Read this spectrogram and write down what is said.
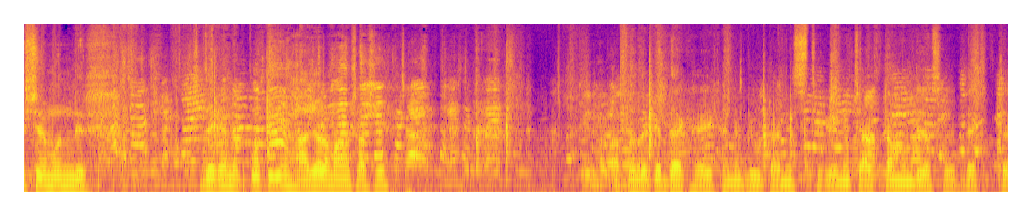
এসের মন্দির, যেখানে প্রতিদিন হাজারো মানুষ আসে। আপনাদেরকে দেখায় এখানে ভিউটা নিচ থেকে, নিচে আরেকটা মন্দির আছে, দেখতে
